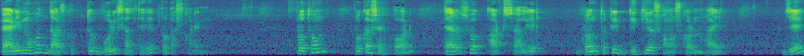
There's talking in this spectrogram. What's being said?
প্যারিমোহন দাশগুপ্ত বরিশাল থেকে প্রকাশ করেন। প্রথম প্রকাশের পর তেরোশো আট সালে গ্রন্থটির দ্বিতীয় সংস্করণ হয়, যে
